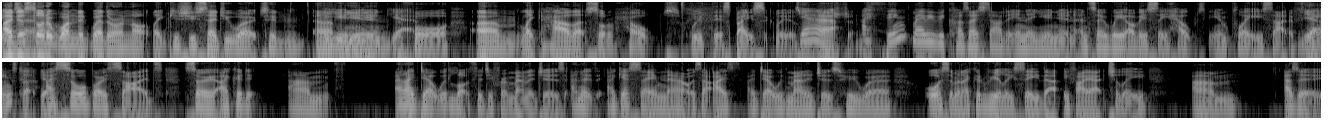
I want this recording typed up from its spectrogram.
I just sort of wondered whether or not, like, because you said you worked in um, union, union, yeah. before, um, like how that sort of helped with this, basically, is my Yeah, question. I think maybe because I started in the union, and so we obviously helped the employee side of Yeah, things. that- yeah. I saw both sides, so I could, um, and I dealt with lots of different managers. And it, I guess same now is that I I dealt with managers who were awesome, and I could really see that if I actually, um, as a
